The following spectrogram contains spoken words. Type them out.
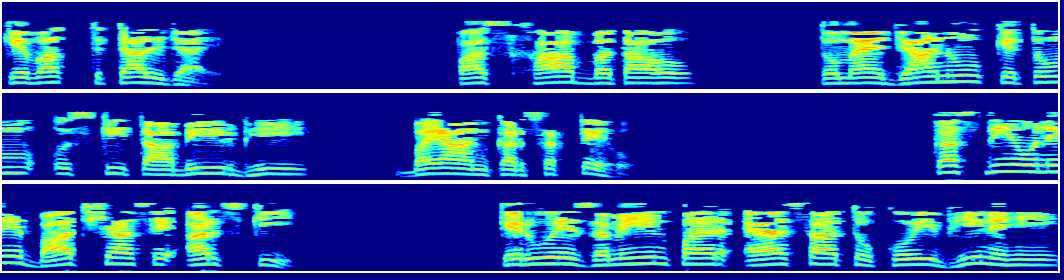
کہ وقت ٹل جائے۔ پس خواب بتاؤ تو میں جانوں کہ تم اس کی تعبیر بھی بیان کر سکتے ہو۔ کسدیوں نے بادشاہ سے عرض کی کہ روئے زمین پر ایسا تو کوئی بھی نہیں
